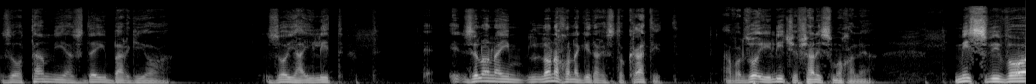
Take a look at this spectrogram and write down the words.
זה אותם מייסדי בר גיורא. זוהי העילית. זה לא נעים, לא נכון להגיד אריסטוקרטית, אבל זו עילית שאפשר לסמוך עליה. מסביבו,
